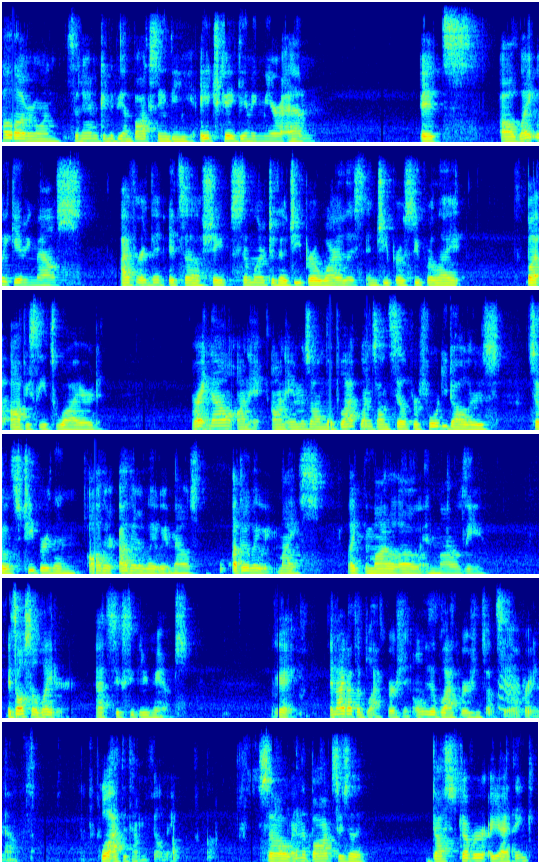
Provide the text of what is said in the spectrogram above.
Hello everyone, today I'm going to be unboxing the HK Gaming Mira M. It's a lightweight gaming mouse. I've heard that it's a shape similar to the G Pro Wireless and G Pro Superlight, but obviously it's wired. Right now on on Amazon, the black one's on sale for $40, so it's cheaper than other other lightweight mouse, other lightweight mice like the Model O and Model Z. It's also lighter at 63 grams. Okay, and I got the black version. Only the black version's on sale right now. Well, at the time of filming. So, in the box, there's a dust cover. Uh, yeah, I think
